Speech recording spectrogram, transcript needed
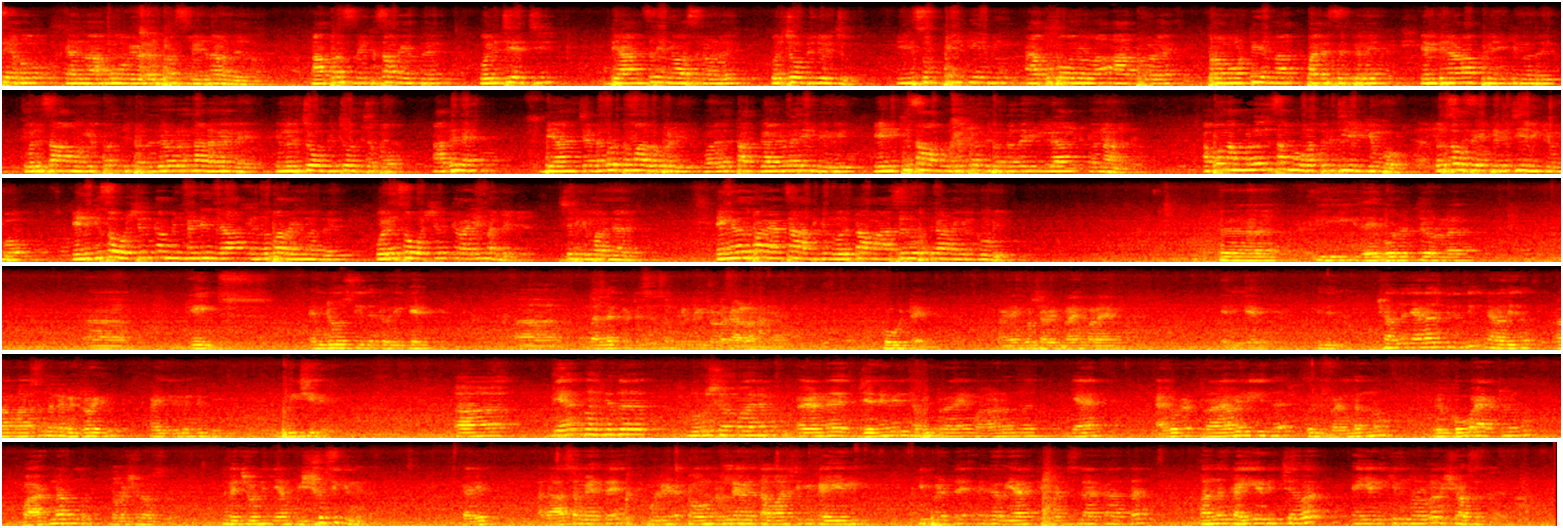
സേഹോ എന്ന മൂവിയുടെ press meet നടന്നിരുന്നു. ആ പ്രസ് മീറ്റ് സമയത്ത് ഒരു ചേച്ചി ധ്യാൻ ശ്രീനിവാസനോട് ഒരു ചോദ്യം ചോദിച്ചു. ഈ സുപ്പി ഗെയിമിംഗ് ആപ്പ് പോലുള്ള ആപ്പുകളെ പ്രൊമോട്ട് ചെയ്യുന്ന പരസ്യത്തിൽ എന്തിനാണ് അഭിനയിക്കുന്നത്? ഒരു സാമൂഹ്യ പ്രതിബദ്ധതയുള്ള നടനല്ലേ എന്നൊരു ചോദ്യം ചോദിച്ചപ്പോൾ അതിന് ധ്യാൻ ചേട്ടൻ കൊടുത്ത മറുപടി വളരെ തഗ്ഗായിട്ടുള്ള രീതിയിൽ എനിക്ക് സാമൂഹ്യ പ്രതിബദ്ധത ഇല്ല എന്നാണ്. അപ്പൊ നമ്മളൊരു സമൂഹത്തിൽ ജീവിക്കുമ്പോൾ ഒരു സൊസൈറ്റിയിൽ ജീവിക്കുമ്പോൾ എനിക്ക് സോഷ്യൽ കമ്മിറ്റ്മെന്റ് ഇല്ല എന്ന് പറയുന്നത് ഒരു സോഷ്യൽ ക്രൈം അല്ലേ? ശരിക്കും പറഞ്ഞാൽ എങ്ങനെ അത് പറയാൻ സാധിക്കുന്നു? ഒരു തമാശ രൂപത്തിലാണെങ്കിൽ കൂടി. ഈ ഇതേപോലത്തെ ഉള്ള ഗെയിംസ് എൻഡോസ് ചെയ്തിട്ട് ഒരിക്കൽ നല്ല ക്രിറ്റിസിസം കിട്ടിയിട്ടുള്ള ഒരാളാണ് ഞാൻ. കോവിഡ് ടൈം അതിനെക്കുറിച്ച് അഭിപ്രായം പറയാൻ എനിക്ക് പക്ഷെ അന്ന് ഞാനത് തിരുത്തി ഞാൻ അതിൽ നിന്ന് ആ മാസം തന്നെ വിഡ്രോ ചെയ്തു. ആ എഗ്രിമെന്റ് ബ്രീച്ച് ചെയ്തു. ഞാൻ പറഞ്ഞത് നൂറ് ശതമാനം അയാളുടെ ജനുവിൻ അഭിപ്രായമാണെന്ന് ഞാൻ അയാളോട് ട്രാവൽ ചെയ്ത ഒരു ഫ്രണ്ടെന്നും ഒരു കോ ആക്ടറെന്നും പാർട്ട്ണറെന്നും പ്രൊഡക്ഷൻ ഹൗസിൽ വെച്ചുകൊണ്ട് ഞാൻ വിശ്വസിക്കുന്നില്ല. കാര്യം അത് ആ സമയത്തെ പുള്ളിയുടെ കൗണ്ടറിലെ ഒരു തമാശയ്ക്ക് കൈയടി ഇപ്പോഴത്തെ അതിന്റെ റിയാലിറ്റി മനസ്സിലാക്കാത്ത അന്ന് കൈയടിച്ചവർ കൈയടിക്കും എന്നുള്ള വിശ്വാസത്തിൽ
